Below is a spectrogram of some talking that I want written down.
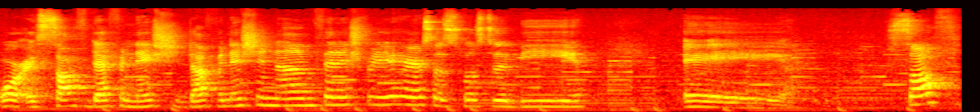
or a soft definition definition um, finish for your hair. So it's supposed to be a soft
